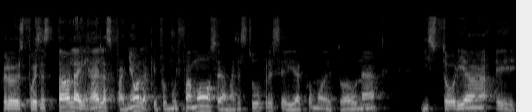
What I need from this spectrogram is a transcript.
Pero después estaba La hija de la española, que fue muy famosa, además estuvo precedida como de toda una historia, eh,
